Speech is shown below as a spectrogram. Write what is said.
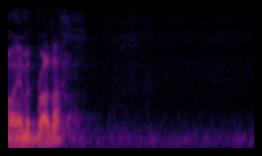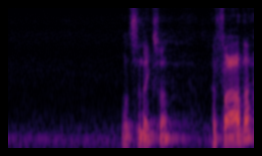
I am a brother. What's the next one? A father.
